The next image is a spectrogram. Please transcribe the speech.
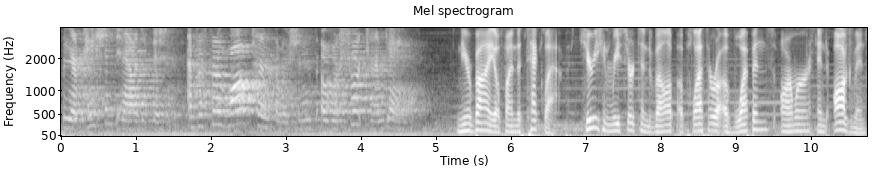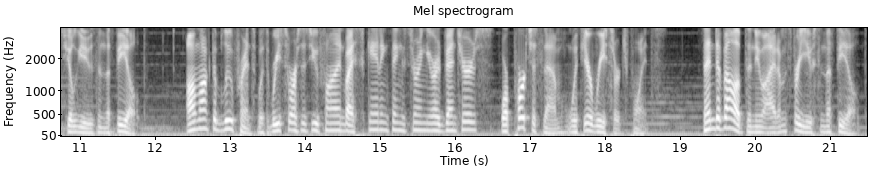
we are patient in our decisions and prefer long term solutions over short term gains. Nearby, you'll find the Tech Lab. Here you can research and develop a plethora of weapons, armor, and augments you'll use in the field. Unlock the blueprints with resources you find by scanning things during your adventures, or purchase them with your research points. Then develop the new items for use in the field.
